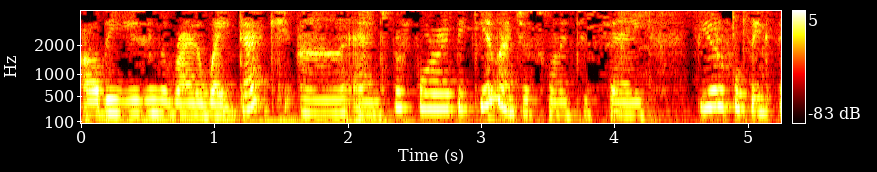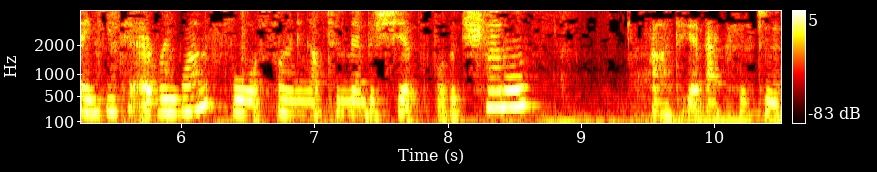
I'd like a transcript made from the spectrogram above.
I'll be using the Rider-Waite deck. Uh, and before I begin, I just wanted to say beautiful big thank you to everyone for signing up to membership for the channel uh, to get access to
